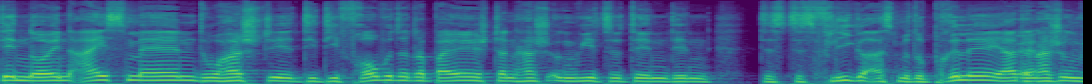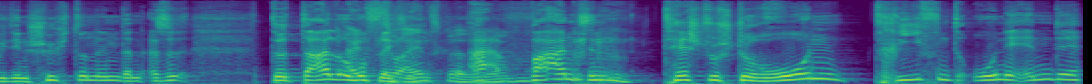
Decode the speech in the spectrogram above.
den neuen Iceman, du hast die, die, die Frau wieder dabei, ist, dann hast du irgendwie so den, den, das, das Fliegerass mit der Brille, ja, dann Ja. hast du irgendwie den Schüchternen, dann, also total zu oberflächlich. eins quasi, ah, ja. Wahnsinn, Testosteron triefend ohne Ende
